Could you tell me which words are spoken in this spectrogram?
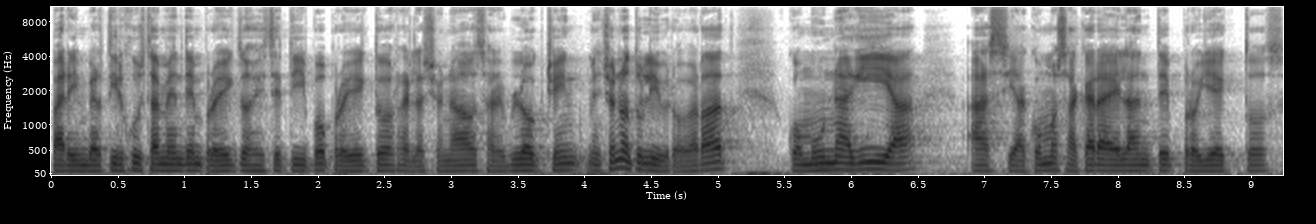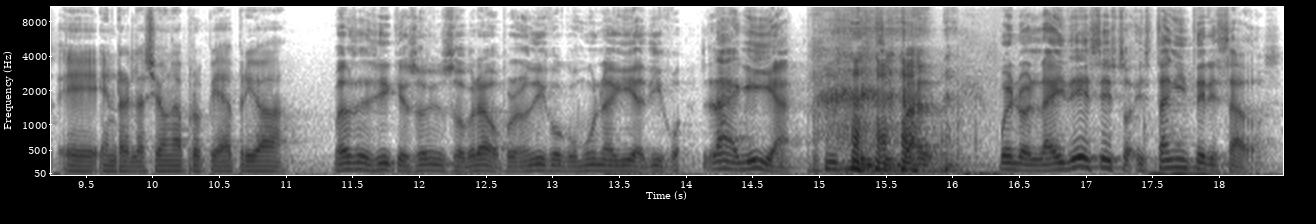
para invertir justamente en proyectos de este tipo, proyectos relacionados al blockchain. Mencionó tu libro, ¿verdad? Como una guía hacia cómo sacar adelante proyectos eh, en relación a propiedad privada. Vas a decir que soy un sobrado, pero no dijo como una guía, dijo la guía principal. bueno, la idea es esto, están interesados.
